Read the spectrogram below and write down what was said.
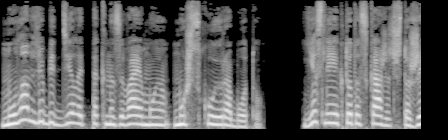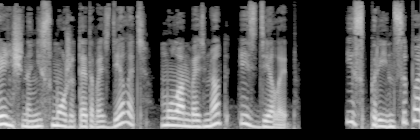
Мулан любит делать так называемую «мужскую работу», если ей кто-то скажет, что женщина не сможет этого сделать, Мулан возьмет и сделает. Из принципа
